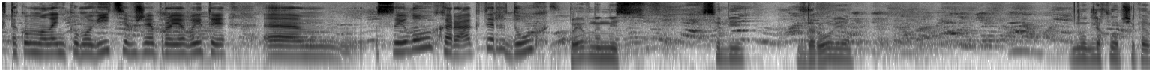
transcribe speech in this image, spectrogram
в такому маленькому віці вже проявити е, силу, характер, дух. впевненість в собі, здоров'я. Ну, для хлопчика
